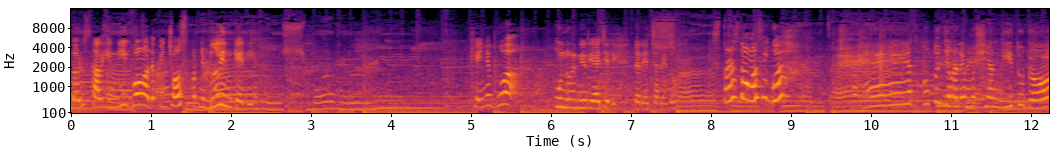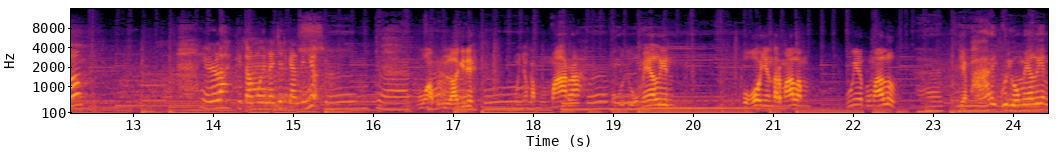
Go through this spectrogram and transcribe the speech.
baru sekali ini gue ngadepin cowok super nyebelin kayak dia. Kayaknya gue mundurin diri aja deh dari acara itu. Stres tau gak sih gue? Eh, lo tuh jangan emosian gitu dong. Ya udahlah, kita omongin aja di kantin yuk. Gue gak peduli lagi deh. Mau nyokap mau marah, mau gue diomelin. Pokoknya ntar malam, gue nginep rumah lo. Tiap hari gue diomelin.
